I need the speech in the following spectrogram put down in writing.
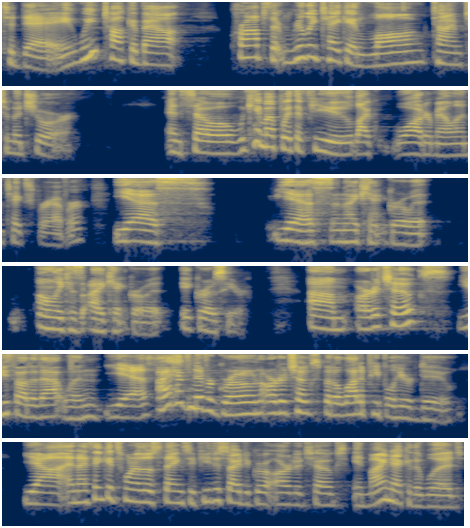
today we talk about crops that really take a long time to mature. And so we came up with a few, like watermelon takes forever. Yes. Yes. And I can't grow it. Only because I can't grow it. It grows here. Um, artichokes. You thought of that one. Yes. I have never grown artichokes, but a lot of people here do. yeah. And I think it's one of those things, if you decide to grow artichokes in my neck of the woods,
